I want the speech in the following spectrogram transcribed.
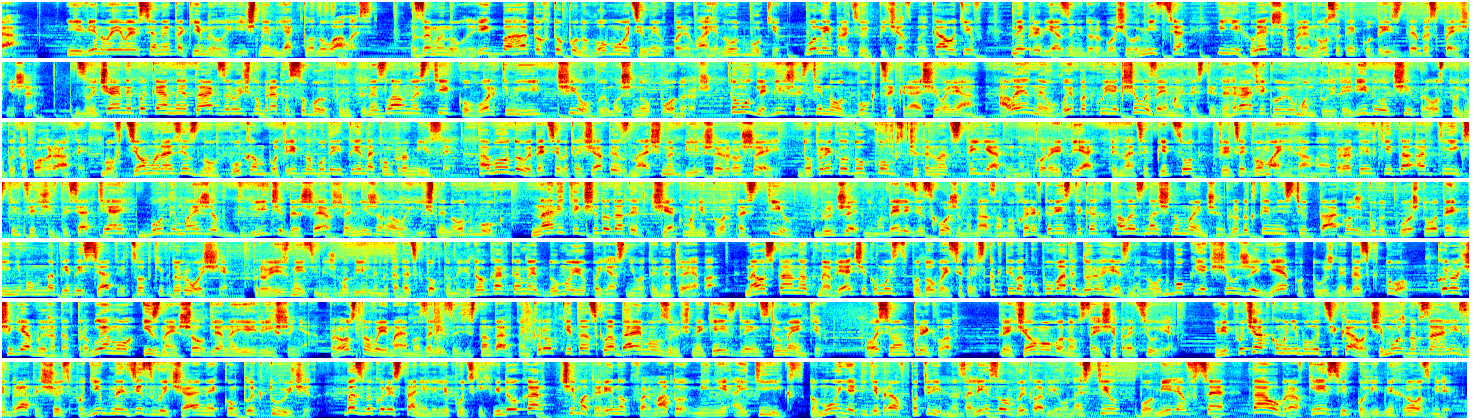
І він виявився не таким нелогічним, як планувалось. За минулий рік багато хто по-новому оцінив переваги ноутбуків. Вони працюють під час блекаутів, не прив'язані до робочого місця, і їх легше переносити кудись де безпечніше. Звичайний ПК не так зручно брати з собою в пункти незламності, коворкінги чи у вимушену подорож. Тому для більшості ноутбук це кращий варіант. Але не у випадку, якщо ви займаєтесь 3D-графікою, монтуєте відео чи просто любите пограти. Бо в цьому разі з ноутбуком потрібно буде йти на компроміси, або доведеться витрачати значно більше грошей. До прикладу, комп з 14-ядерним Core i5 13500, 32 ГБ оперативки та RTX 3060 Ti буде майже вдвічі дешевше, ніж аналогічний ноутбук. Навіть якщо додати в чек монітор та стіл, бюджетні моделі зі схожими назвами в характеристиках, але значно меншою продуктивністю, також будуть коштувати мінімум на 50% дорожче. Про різниці між мобільними та десктопними відеокартами, думаю, пояснювати не треба. Наостанок, навряд чи комусь сподобається перспектива купувати дорогезний ноутбук, якщо вже є потужний десктоп. Коротше, я вигадав проблему і знайшов для неї рішення. Просто виймаємо залізо зі стандартної коробки та складаємо в зручний кейс для інструментів. Ось вам приклад. Причому воно все ще працює. Від початку мені було цікаво, чи можна взагалі зібрати щось подібне зі звичайних комплектуючих, без використання ліліпутських відеокарт чи материнок формату Mini ITX. Тому я підібрав потрібне залізо, виклав його на стіл, поміряв все та обрав кейс відповідних розмірів.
